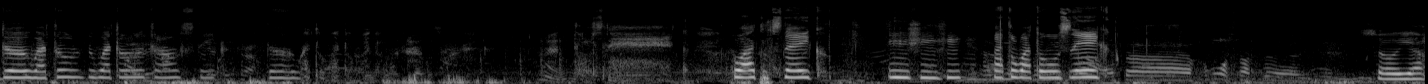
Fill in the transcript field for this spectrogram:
The rattle, the rattle, rattlesnake. rattle, rattle, rattle, rattle. Rattlesnake. Rattlesnake. Rattle, rattlesnake. So yeah.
